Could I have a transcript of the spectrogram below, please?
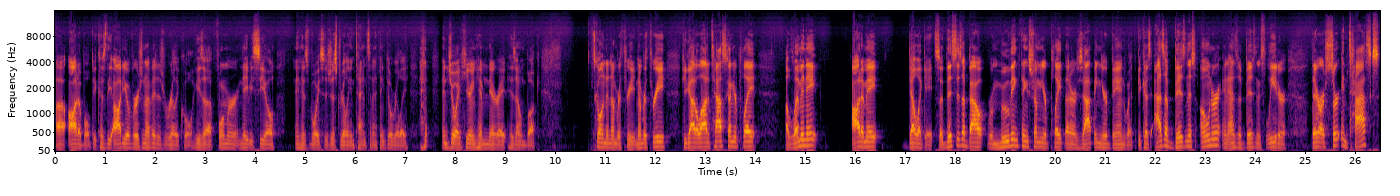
uh, Audible because the audio version of it is really cool. He's a former Navy SEAL and his voice is just really intense. And I think you'll really enjoy hearing him narrate his own book. Let's go into number three. Number three, if you got a lot of tasks on your plate, eliminate, automate, delegate. So this is about removing things from your plate that are zapping your bandwidth because as a business owner and as a business leader, there are certain tasks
